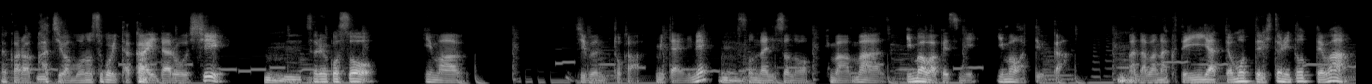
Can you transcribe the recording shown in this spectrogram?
だから価値はものすごい高いだろうし、それこそ今、自分とかみたいにね、うんそんなにその、今、まあ、今は別に、今はっていうか、うん学ばなくていいやって思ってる人にとっては、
